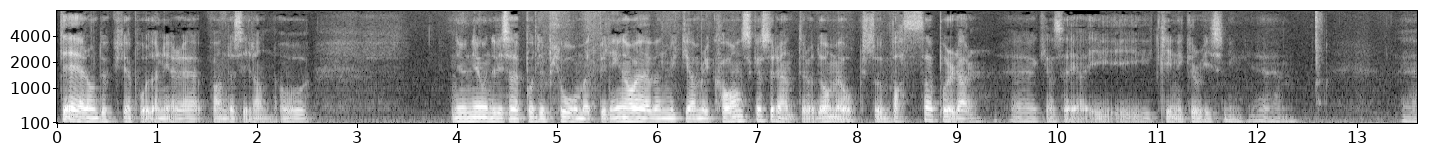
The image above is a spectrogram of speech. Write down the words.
det är de duktiga på där nere på andra sidan. Och nu när jag undervisar på diplomutbildningen har jag även mycket amerikanska studenter och de är också vassa på det där eh, kan jag säga i, i clinical reasoning. Eh,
